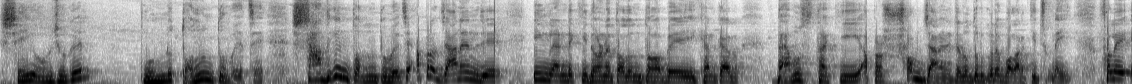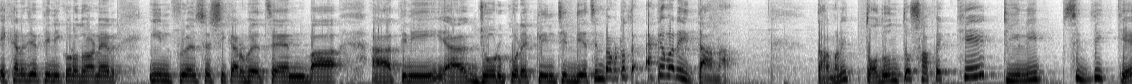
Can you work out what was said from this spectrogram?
সেই অভিযোগের পূর্ণ তদন্ত হয়েছে, স্বাধীন তদন্ত হয়েছে। আপনারা জানেন যে ইংল্যান্ডে কি ধরনের তদন্ত হবে এখানকার ব্যবস্থা কি, আপনারা সব জানেন, এটা নতুন করে বলার কিছু নেই। ফলে এখানে যে তিনি কোনো ধরনের ইনফ্লুয়েন্সের শিকার হয়েছেন বা তিনি জোর করে ক্লিনচিট দিয়েছেন, ব্যাপারটা তো একেবারেই তা না। তার মানে তদন্ত সাপেক্ষে টিউলিপ সিদ্দিককে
